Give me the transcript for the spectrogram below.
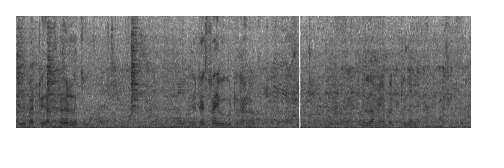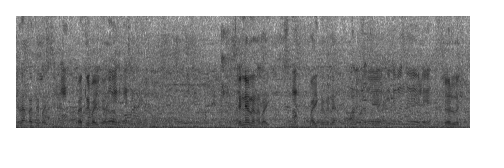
இது பேட்ரி தான் ஏழு லட்சம் இது டெஸ்ட் ட்ரைவுக்கு விட்டுருக்காங்க எல்லாமே பேட்ரி தான் எல்லாம் பேட்ரி பைக் பேட்ரி பைக் அது என்ன விலைண்ணா பைக் பைக் விலை ஏழு லட்சம்.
